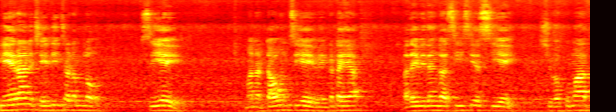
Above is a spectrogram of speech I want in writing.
నేరాన్ని ఛేదించడంలో సిఐ మన టౌన్ సిఐ వెంకటయ్య అదేవిధంగా C C S C I Shivakumar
